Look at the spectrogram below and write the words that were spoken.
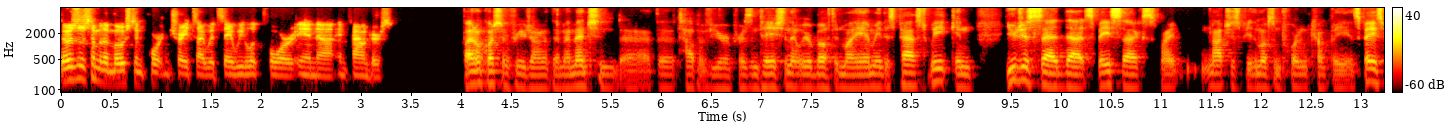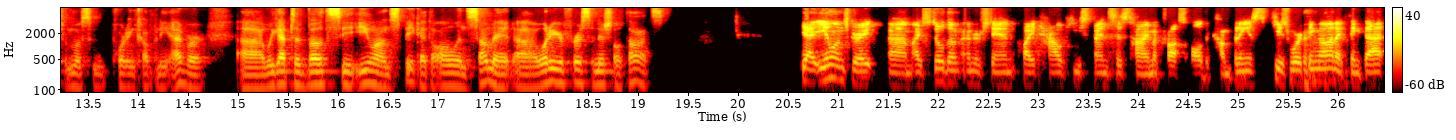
those are some of the most important traits I would say we look for in uh, in founders. Final question for you, Jonathan. I mentioned uh, at the top of your presentation that we were both in Miami this past week, and you just said that SpaceX might not just be the most important company in space, but most important company ever. Uh, we got to both see Elon speak at the All In Summit. Uh, what are your first initial thoughts? Yeah, Elon's great. Um, I still don't understand quite how he spends his time across all the companies he's working on. I think that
